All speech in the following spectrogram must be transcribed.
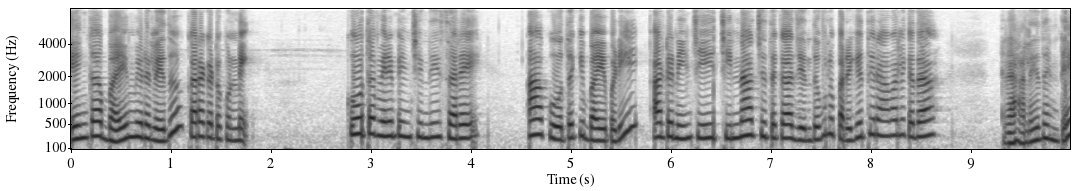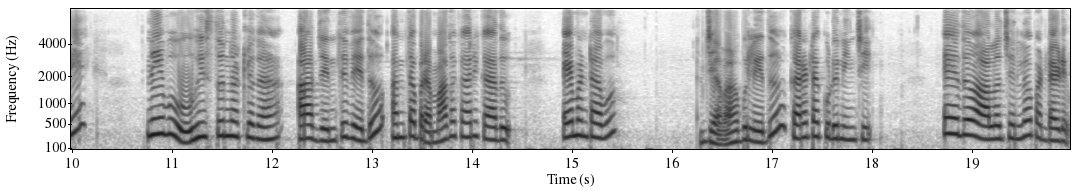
ఇంకా భయం విడలేదు కరకటకుణ్ణి. కూత వినిపించింది సరే. ఆ కూతకి భయపడి అటు నుంచి చిన్నా చితక జంతువులు పరిగెత్తి రావాలి కదా. రాలేదంటే నీవు ఊహిస్తున్నట్లుగా ఆ జంతువేదో అంత ప్రమాదకారి కాదు. ఏమంటావు? జవాబు లేదు కరటకుడి నుంచి. ఏదో ఆలోచనలో పడ్డాడు.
